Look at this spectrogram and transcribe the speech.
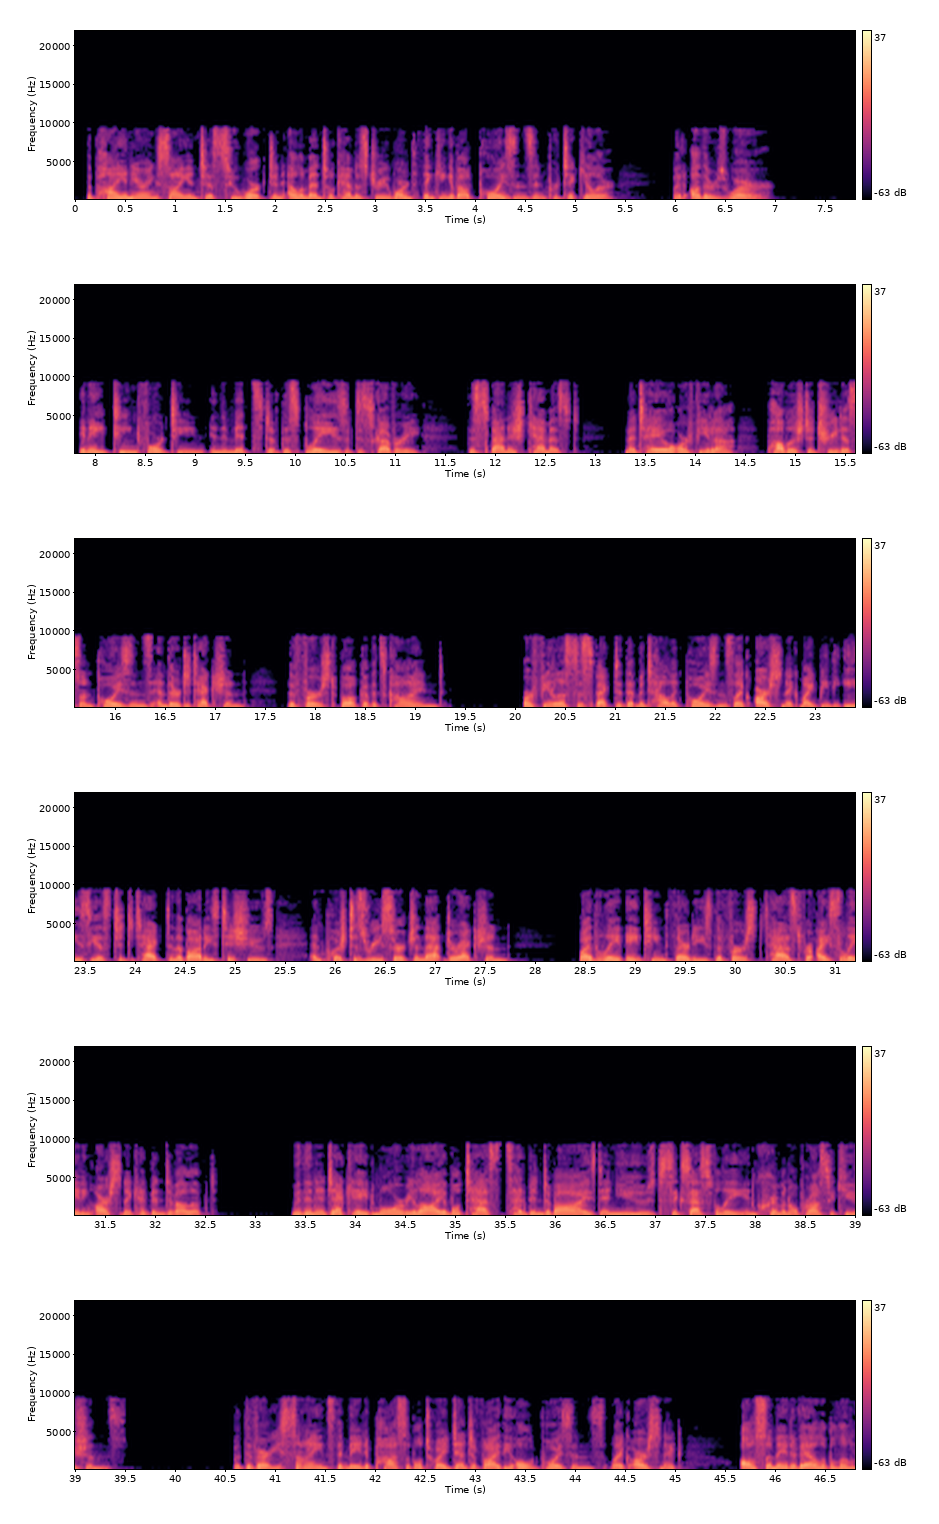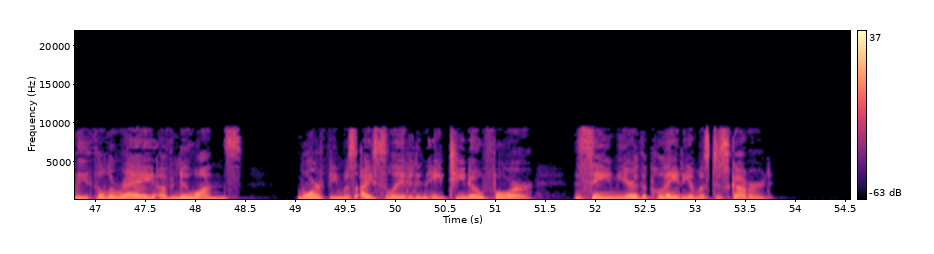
The pioneering scientists who worked in elemental chemistry weren't thinking about poisons in particular, but others were. In 1814, in the midst of this blaze of discovery, the Spanish chemist Mateo Orfila published a treatise on poisons and their detection, the first book of its kind. Orfila suspected that metallic poisons like arsenic might be the easiest to detect in the body's tissues and pushed his research in that direction. By the late 1830s, the first test for isolating arsenic had been developed. Within a decade, more reliable tests had been devised and used successfully in criminal prosecutions. But the very science that made it possible to identify the old poisons, like arsenic, also made available a lethal array of new ones. Morphine was isolated in 1804, the same year the palladium was discovered.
